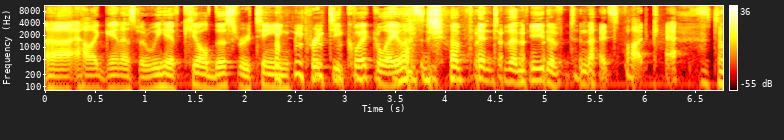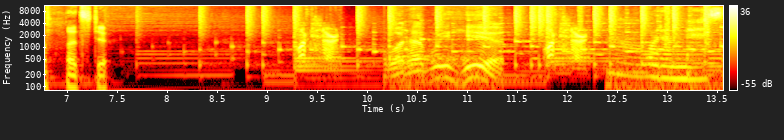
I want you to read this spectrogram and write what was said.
uh, Alec Guinness, but we have killed this routine pretty quickly. Let's jump into the meat of tonight's podcast. Let's do. Look, sir. What have we here? Look, sir. Oh, what a mess.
